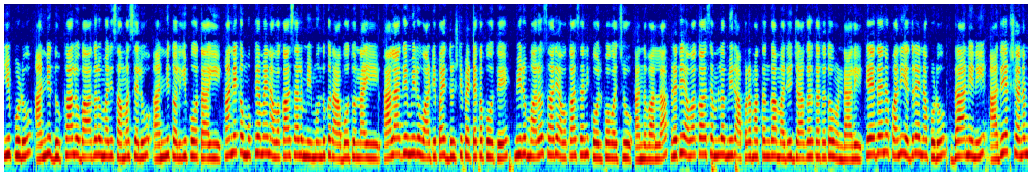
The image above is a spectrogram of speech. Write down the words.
ఇప్పుడు అన్ని దుఃఖాలు బాధలు మరియు సమస్యలు అన్ని తొలగిపోతాయి. అనేక ముఖ్యమైన అవకాశాలు మీ ముందుకు రాబోతున్నాయి. అలాగే మీరు వాటిపై దృష్టి పెట్టకపోతే మీరు మరోసారి అవకాశాన్ని కోల్పోవచ్చు. అందువల్ల ప్రతి అవకాశంలో మీరు అప్రమత్తంగా మరియు జాగ్రత్తతో ఉండాలి. ఏదైనా పని ఎదురైనప్పుడు దానిని అదే క్షణం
